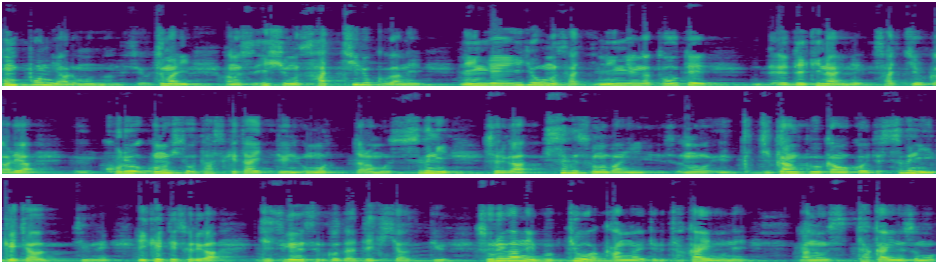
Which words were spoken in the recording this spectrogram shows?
根本にあるものなんですよ。つまり、あの、一種の察知力がね、人間以上の察知、人間が到底できないね、察知力、あるいは、これを、この人を助けたいっていうふうに思ったらもうすぐに、それが、すぐその場に、その、時間空間を超えてすぐに行けちゃうっていうね、行けてそれが実現することができちゃうっていう、それがね、仏教が考えている高いのね、あの、高いのその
